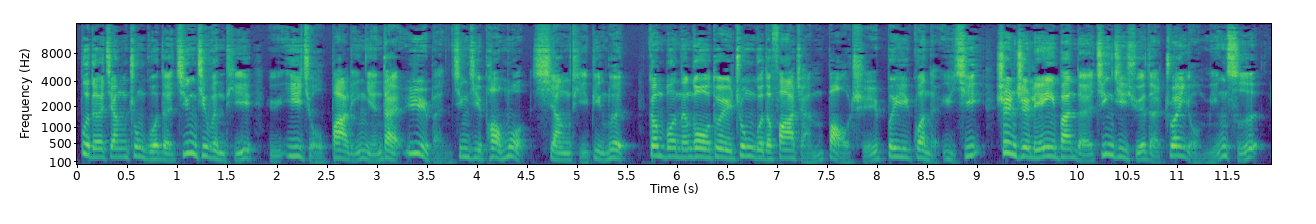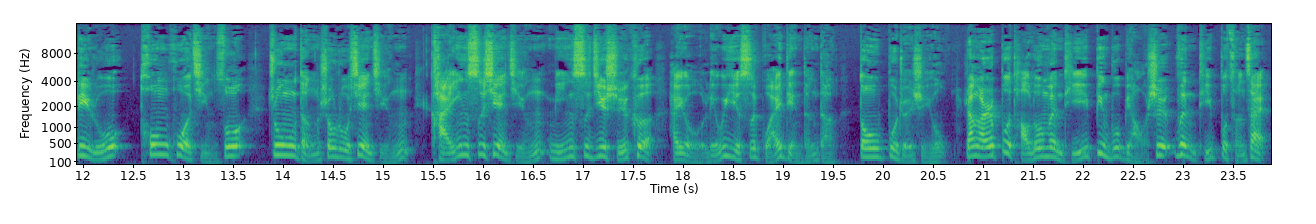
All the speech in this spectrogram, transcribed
不得将中国的经济问题与1980年代日本经济泡沫相提并论。更不能够对中国的发展保持悲观的预期，甚至连一般的经济学的专有名词，例如通货紧缩、中等收入陷阱、凯因斯陷阱、明斯基时刻，还有刘易斯拐点等等。都不准使用。然而，不讨论问题，并不表示问题不存在；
